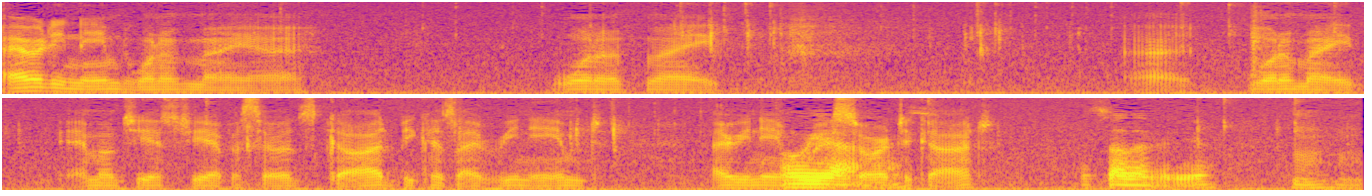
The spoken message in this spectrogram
I already named one of my uh, one of my uh, one of my MLGSG episodes God because I renamed I renamed Oh, my yeah. sword to God. I saw that video. Mm-hmm.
